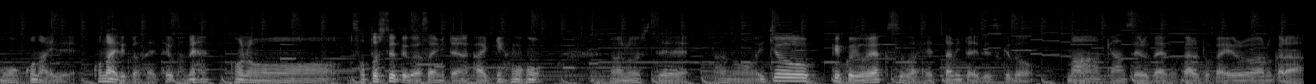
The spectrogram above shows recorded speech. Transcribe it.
もう来ないで来ないでくださいというかね このそっとしててくださいみたいな会見を あのしてあの一応結構予約数は減ったみたいですけどまあキャンセル代かかるとかいろいろあるから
